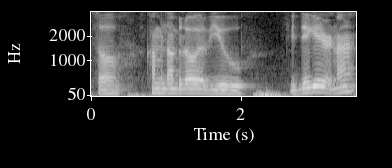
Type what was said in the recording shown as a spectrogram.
So comment down below if you if you dig it or not.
